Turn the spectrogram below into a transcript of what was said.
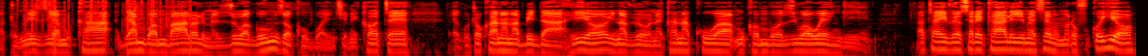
matumizi ya mkaa, jambo ambalo limezua gumzo kubwa nchini kote eh, kutokana na bidhaa hiyo inavyoonekana kuwa mkombozi wa wengi. Hata hivyo, serikali imesema marufuku hiyo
